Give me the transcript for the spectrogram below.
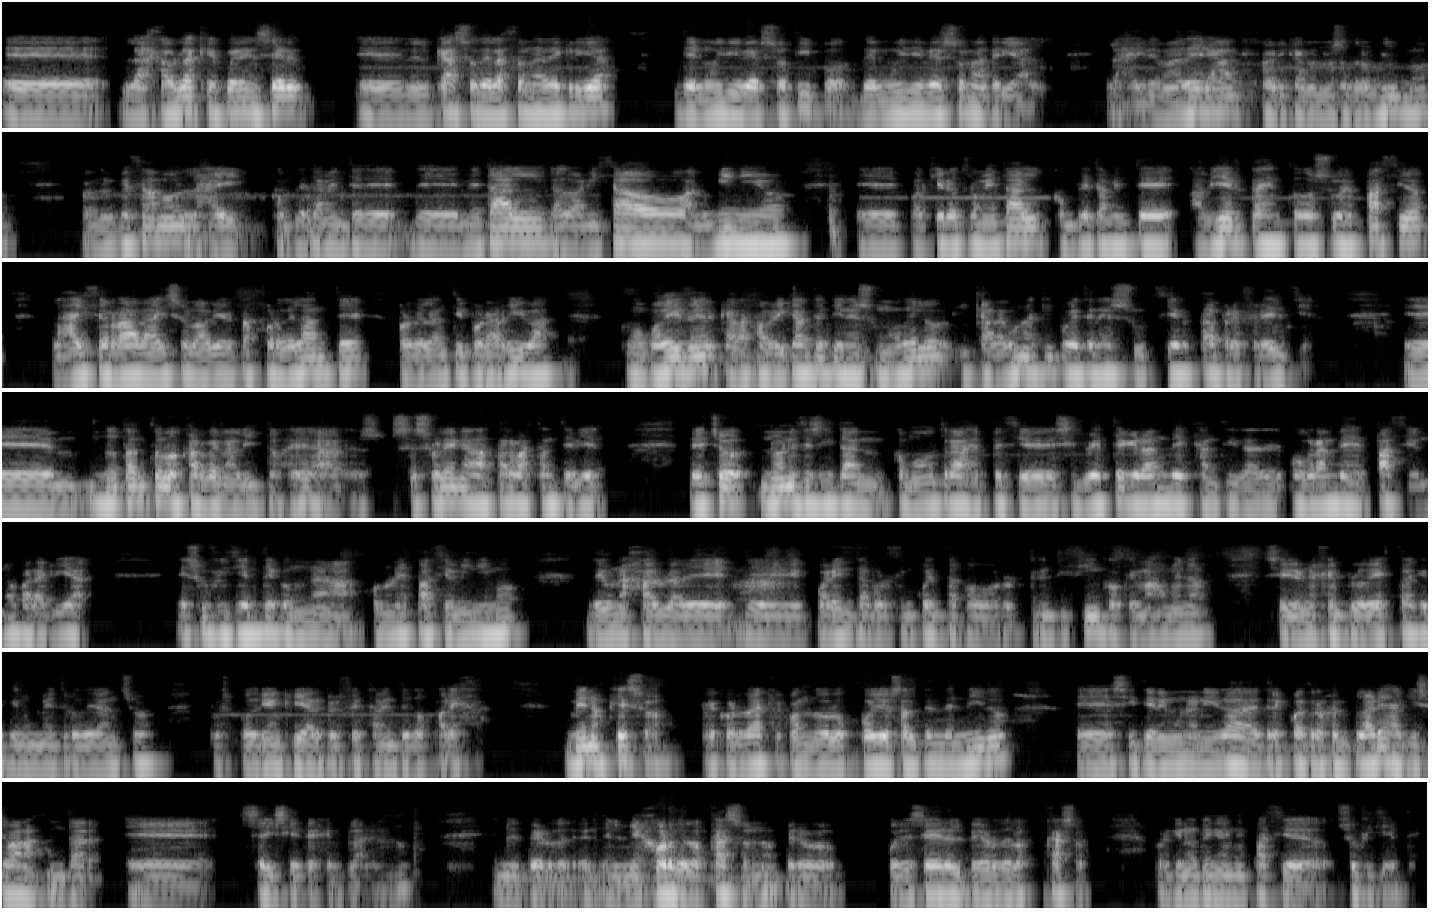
las jaulas que pueden ser, en el caso de la zona de cría, de muy diverso tipo, de muy diverso material. Las hay de madera, que fabricamos nosotros mismos, cuando empezamos, las hay completamente de, metal, galvanizado, aluminio, eh, cualquier otro metal, completamente abiertas en todos sus espacios, las hay cerradas y solo abiertas por delante, por delante y por arriba. Como podéis ver, cada fabricante tiene su modelo y cada uno aquí puede tener su cierta preferencia. Eh, no tanto los cardenalitos, eh, se suelen adaptar bastante bien. De hecho, no necesitan, como otras especies silvestres, grandes cantidades o grandes espacios ¿no? para criar es suficiente con, una, con un espacio mínimo de una jaula de, 40 por 50 por 35, que más o menos sería un ejemplo de esta, que tiene un metro de ancho, pues podrían criar perfectamente dos parejas. Menos que eso, recordad que cuando los pollos salten del nido, eh, si tienen una nidada de 3-4 ejemplares, aquí se van a juntar eh, 6-7 ejemplares, en, el en, el mejor de los casos, ¿no? pero puede ser el peor de los casos, porque no tengan espacio suficiente.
